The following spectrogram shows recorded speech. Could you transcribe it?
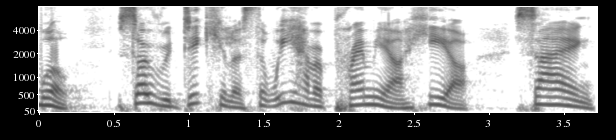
well, so ridiculous that we have a premier here saying,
